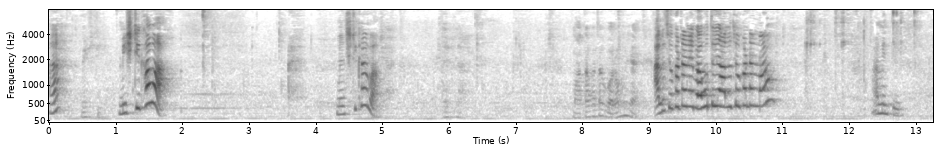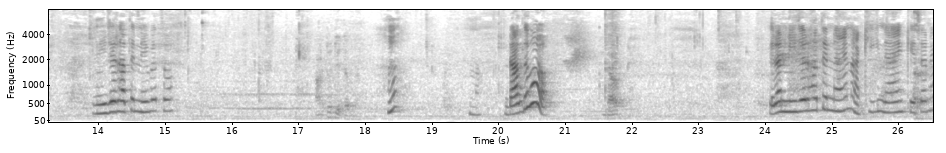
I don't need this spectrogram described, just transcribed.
হ্যাঁ? মিষ্টি খাওয়া? মিষ্টি খাওয়া? মাথা গরম হয়ে যায় আলু চোখাটা নেই বাবু তুই আলু চোখাটা নাও। আমি দিই। নিজের হাতে নেবে তো। একটু দিতে হবে হুম? না। ডাল দেবো? দাও। এরা নিজের হাতে নেয় না কি নেয় কে জানে?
